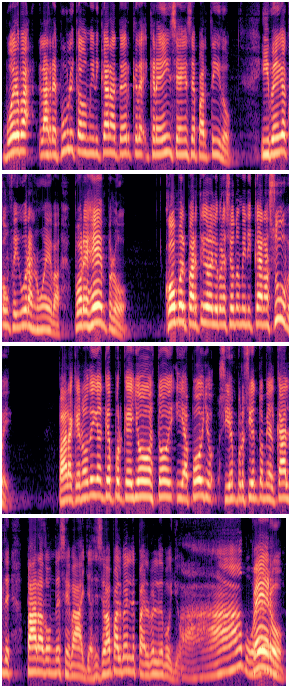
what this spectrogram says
vuelva la República Dominicana a tener cre- creencia en ese partido. Y venga con figuras nuevas. Por ejemplo, cómo el Partido de la Liberación Dominicana sube. Para que no digan que porque yo estoy y apoyo 100% a mi alcalde para donde se vaya. Si se va para el verde, para el verde voy yo. Ah, bueno. Pero,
